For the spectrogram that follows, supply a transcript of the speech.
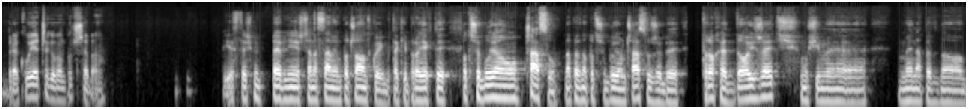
brakuje, czego Wam potrzeba? Jesteśmy pewnie jeszcze na samym początku. Jakby takie projekty potrzebują czasu. Na pewno potrzebują czasu, żeby trochę dojrzeć. Musimy my na pewno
